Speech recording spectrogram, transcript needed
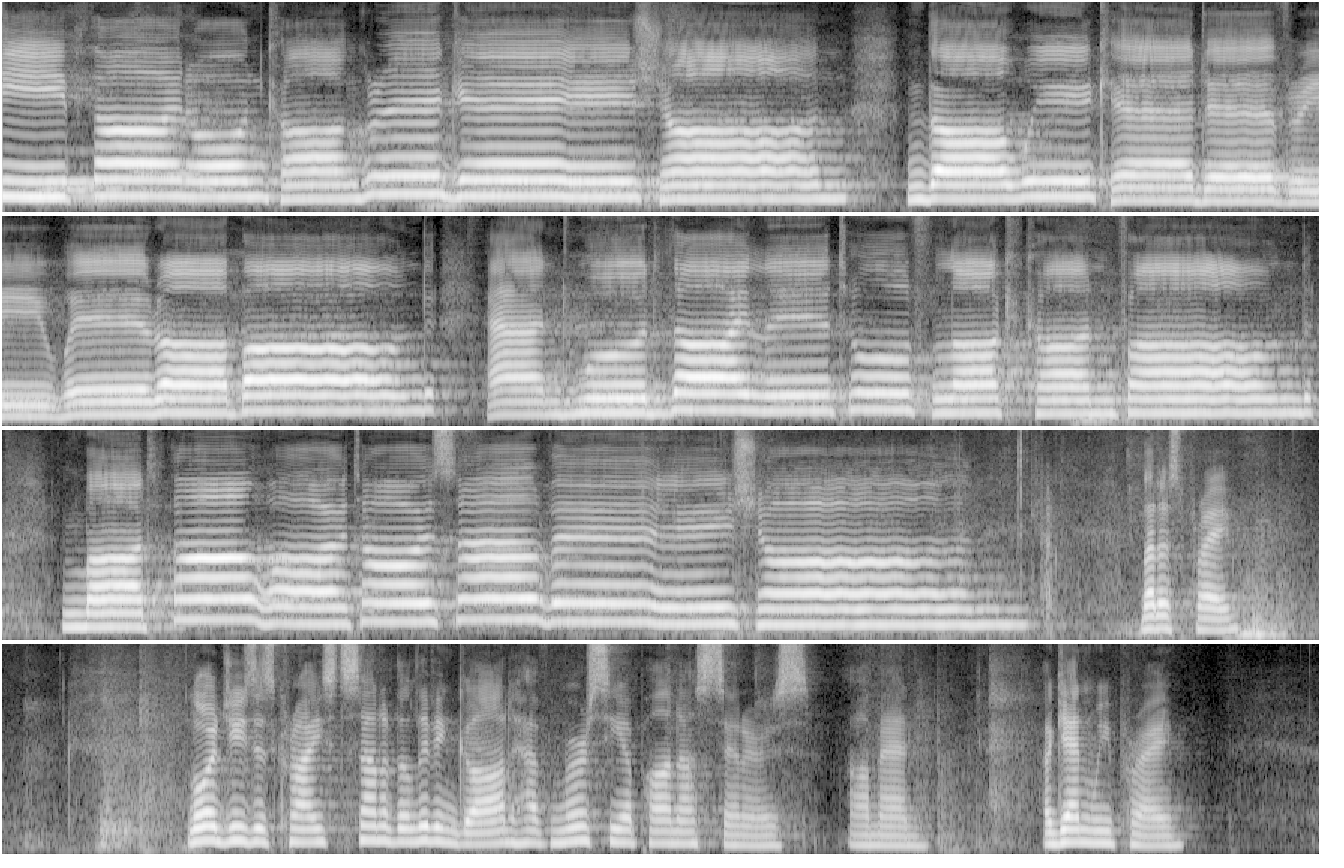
keep thine own congregation. The wicked everywhere abound, and would thy little flock confound. But thou art our salvation. Let us pray. Lord Jesus Christ, Son of the living God, have mercy upon us sinners. Amen. Again we pray.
